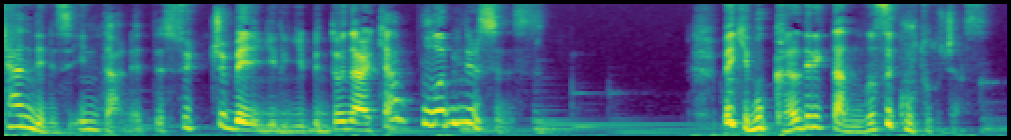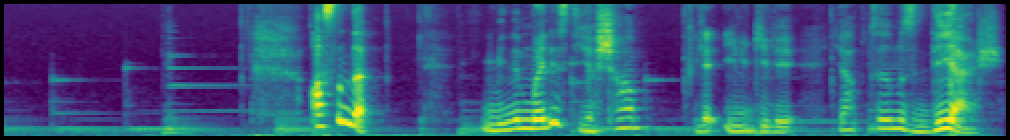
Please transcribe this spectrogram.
Kendinizi internette sütçü beygiri gibi dönerken bulabilirsiniz. Peki bu kara delikten nasıl kurtulacağız? Aslında minimalist yaşam ile ilgili yaptığımız diğer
